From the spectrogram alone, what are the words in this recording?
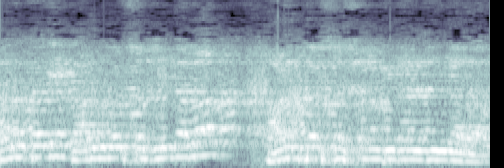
ভালো থাকে ভারতবর্ষ জিন্দাবাদ ভারতবর্ষের সংবিধান জিন্দাবাদ।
